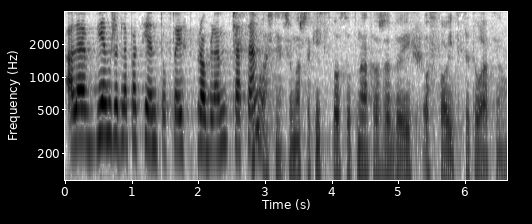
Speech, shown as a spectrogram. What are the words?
ale wiem, że dla pacjentów to jest problem czasem. No właśnie, czy masz jakiś sposób na to, żeby ich oswoić z sytuacją?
